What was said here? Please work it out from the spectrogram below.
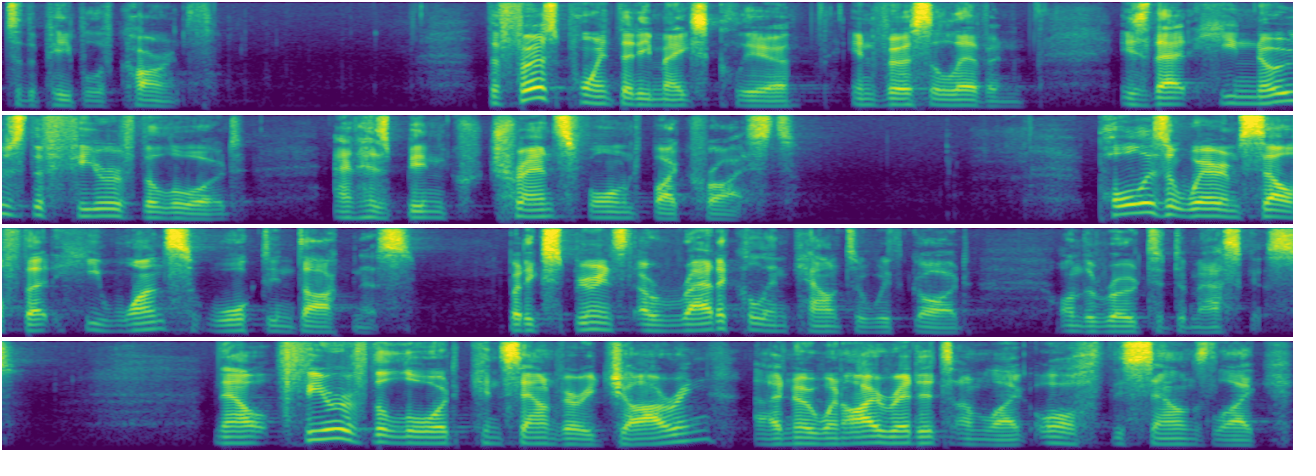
to the people of Corinth. The first point that he makes clear in verse 11 is that he knows the fear of the Lord and has been transformed by Christ. Paul is aware himself that he once walked in darkness, but experienced a radical encounter with God on the road to Damascus. Now, fear of the Lord can sound very jarring. I know when I read it, I'm like, oh, this sounds like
